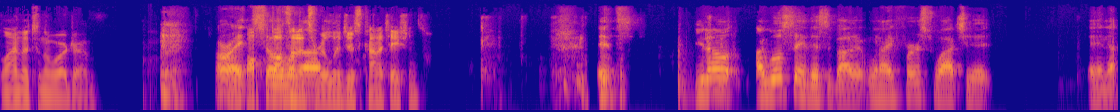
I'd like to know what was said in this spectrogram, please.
Line that's in the wardrobe. All right. Thoughts, so thoughts on its uh, religious connotations? it's you know i will say this about it when i first watched it and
